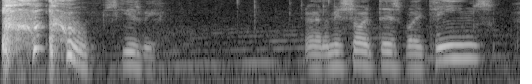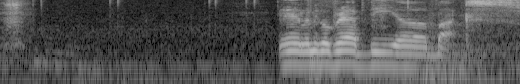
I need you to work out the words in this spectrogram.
Excuse me. All right, let me sort this by teams. And let me go grab the uh, box.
